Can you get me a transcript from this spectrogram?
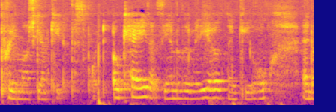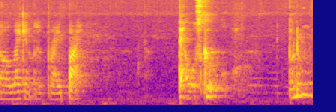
pretty much guaranteed at this point. Okay, that's the end of the video. Thank you all. And I'll like and live right. Bye. That was cool. Ba-doom.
